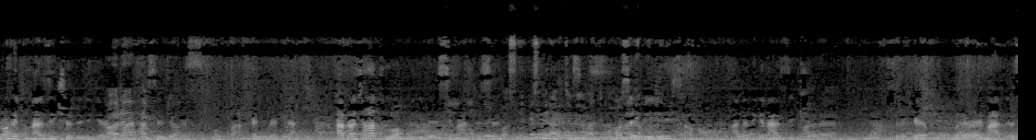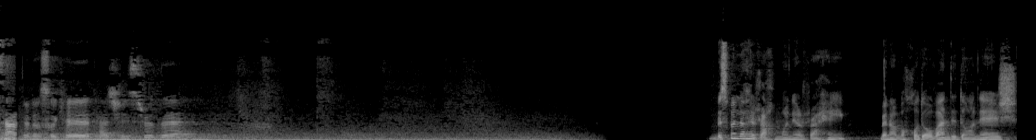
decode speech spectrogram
راهتون نزدیک شده دیگه. آره همینجا. خیلی بهتر. قبلا چقدر تو راه بودی برسی مدرسه؟ واسه بیس می‌رفتیم میومدیم بیس الان دیگه نزدیک شده آره. شده که کولرهای مدرسه. کلاس ها که تجهیز شده. بسم الله الرحمن الرحیم. به نام خداوند دانش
